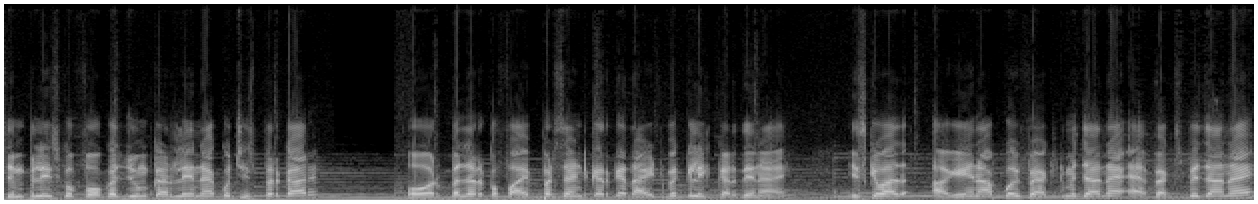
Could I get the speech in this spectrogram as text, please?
सिंपली इसको फोकस जूम कर लेना है कुछ इस प्रकार। और ब्लर को 5 परसेंट करके राइट पे क्लिक कर देना है। इसके बाद अगेन आपको इफ़ेक्ट में जाना है एफ़ पे जाना है।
